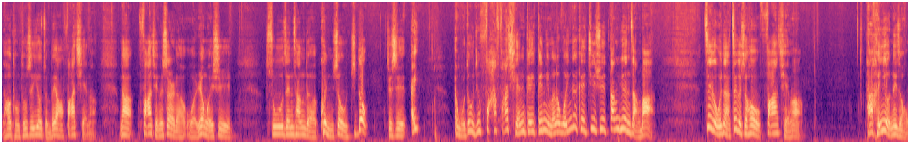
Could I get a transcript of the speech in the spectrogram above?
然后同同时又准备要发钱了。那发钱的事儿呢，我认为是苏贞昌的困兽之斗，就是哎，我都已经发发钱给给你们了，我应该可以继续当院长吧？这个我讲，这个时候发钱啊，他很有那种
